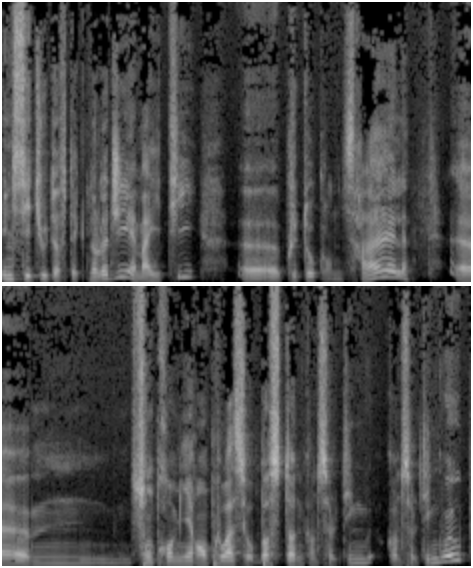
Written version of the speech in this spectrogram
Institute of Technology, MIT, plutôt qu'en Israël. son premier emploi, c'est au Boston Consulting, Group.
